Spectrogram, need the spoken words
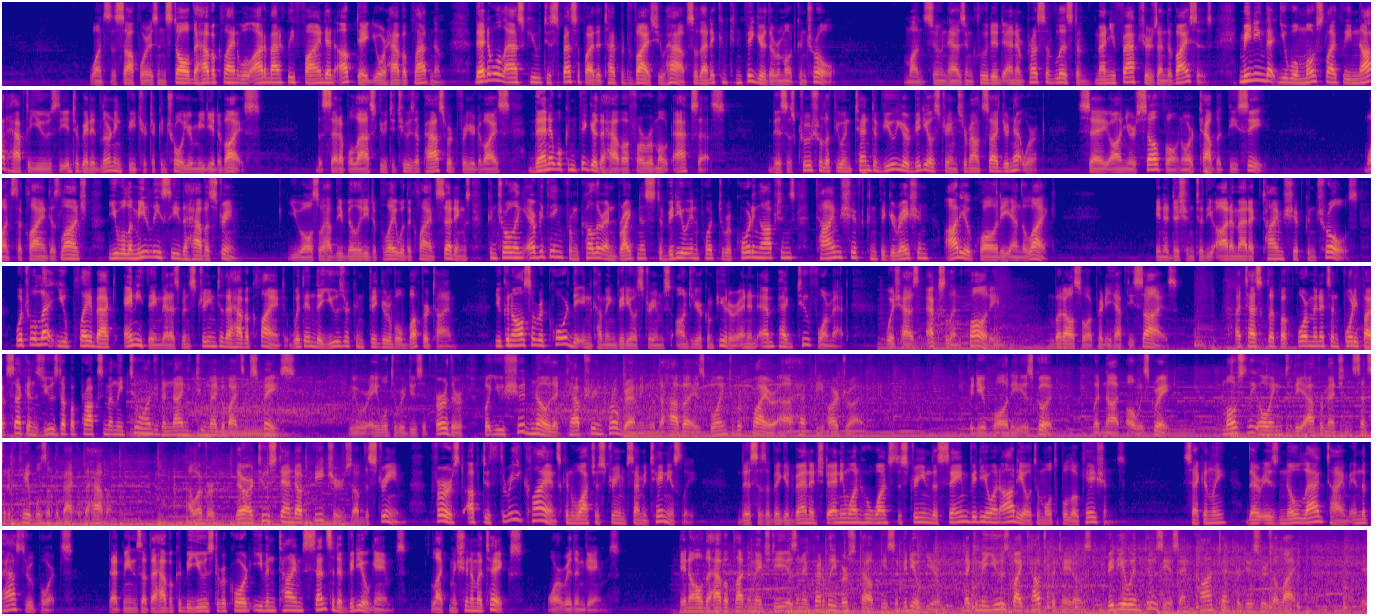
Once the software is installed, the Hava client will automatically find and update your Hava Platinum. Then it will ask you to specify the type of device you have so that it can configure the remote control. Monsoon has included an impressive list of manufacturers and devices, meaning that you will most likely not have to use the integrated learning feature to control your media device. The setup will ask you to choose a password for your device, then it will configure the Hava for remote access. This is crucial if you intend to view your video streams from outside your network say on your cell phone or tablet PC. Once the client is launched, you will immediately see the Hava stream. You also have the ability to play with the client settings, controlling everything from color and brightness to video input to recording options, time shift configuration, audio quality, and the like. In addition to the automatic time shift controls, which will let you play back anything that has been streamed to the Hava client within the user configurable buffer time, you can also record the incoming video streams onto your computer in an MPEG 2 format, which has excellent quality, but also a pretty hefty size. A test clip of 4 minutes and 45 seconds used up approximately 292 megabytes of space. We were able to reduce it further, but you should know that capturing programming with the Hava is going to require a hefty hard drive. Video quality is good, but not always great, mostly owing to the aforementioned sensitive cables at the back of the Hava. However, there are two standout features of the stream. First, up to three clients can watch a stream simultaneously. This is a big advantage to anyone who wants to stream the same video and audio to multiple locations. Secondly, there is no lag time in the pass-through ports. That means that the Hava could be used to record even time-sensitive video games, like Machinima Takes or rhythm games. In all, the Hava Platinum HD is an incredibly versatile piece of video gear that can be used by couch potatoes, video enthusiasts, and content producers alike.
